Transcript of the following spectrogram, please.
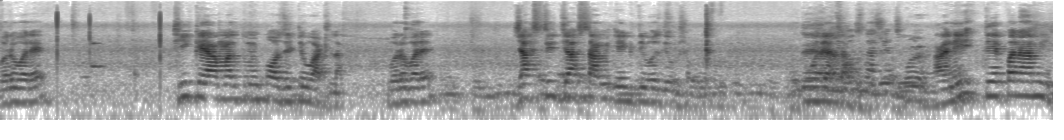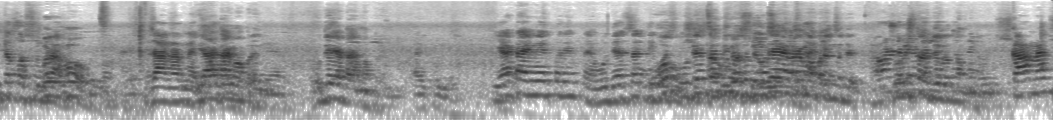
बरोबर आहे? ठीक आहे आम्हाला तुम्ही पॉझिटिव्ह वाटला. बरोबर आहे? जास्तीत जास्त आम्ही एक दिवस देऊ शकतो. उद्याचा. उद्या. आणि ते पण आम्ही इथं बसून. हो. जाणार नाही. या टायमापर्यंत उद्या या टायमापर्यंत या टायमिंग पर्यंत नाही. उद्याचा हो दिवस उद्याचा दिवस का मॅम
